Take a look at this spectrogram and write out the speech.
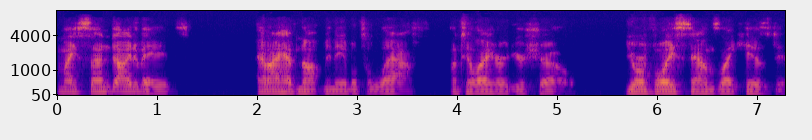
"My son died of AIDS, and I have not been able to laugh until I heard your show. Your voice sounds like his did.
